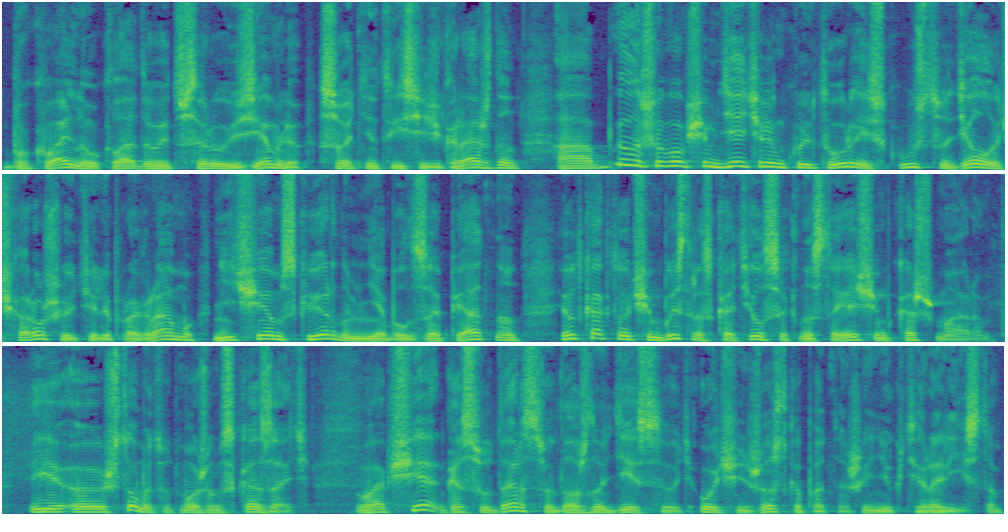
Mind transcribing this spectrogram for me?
буквально укладывает в сырую землю сотни тысяч граждан. А был же, в общем, деятелем культуры, искусства, делал очень хорошую телепрограмму, ничем скверным не был запятнан. И вот как-то очень быстро скатился к настоящим кошмарам. И э, что мы тут можем сказать? Вообще государство должно действовать очень жестко по отношению к террористам.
